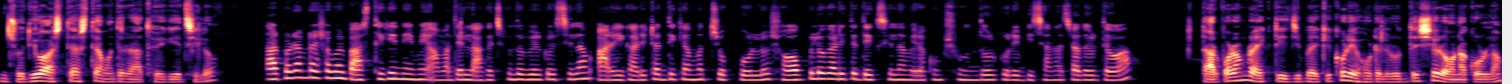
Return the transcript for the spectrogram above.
যদিও আসতে, আসতে আমাদের রাত হয়ে গিয়েছিল। তারপরে আমরা সবাই বাস থেকে নেমে আমাদের লাগেজগুলো বের করছিলাম। আর এই গাড়িটার দিকে আমার চোখ পড়ল। সবগুলো গাড়িতে দেখছিলাম এরকম সুন্দর করে বিছানা চাদর দেওয়া। তারপর আমরা একটি ইজি বাইকে করে হোটেলের উদ্দেশ্যে রওনা করলাম।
